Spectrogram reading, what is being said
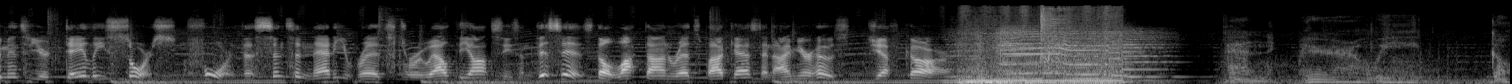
Welcome into your daily source for the Cincinnati Reds throughout the offseason. This is the Locked On Reds podcast, and I'm your host, Jeff Carr. And here we go.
